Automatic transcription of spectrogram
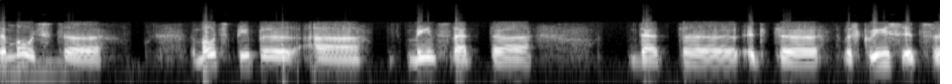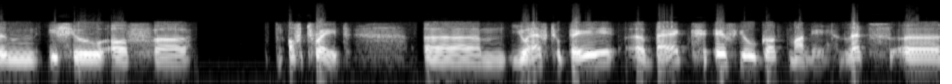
the most, uh, the most people uh, means that uh, that uh, it uh, with Greece it's an issue of uh, of trade. Um, you have to pay uh, back if you got money. That's uh,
